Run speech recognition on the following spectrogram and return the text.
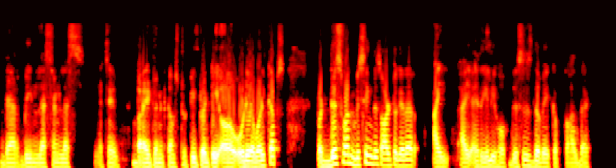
they are being less and less, let's say, bright when it comes to T20 or ODI World Cups. But this one, missing this altogether, I, I I really hope this is the wake up call that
